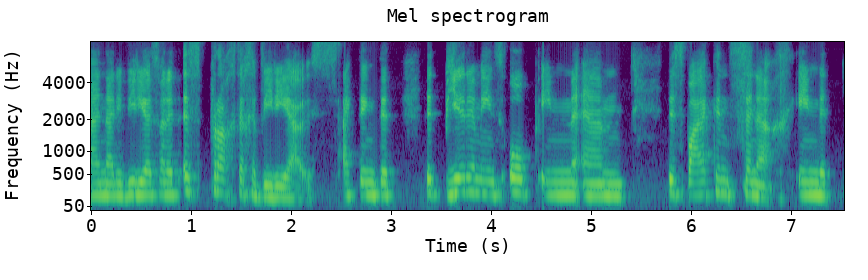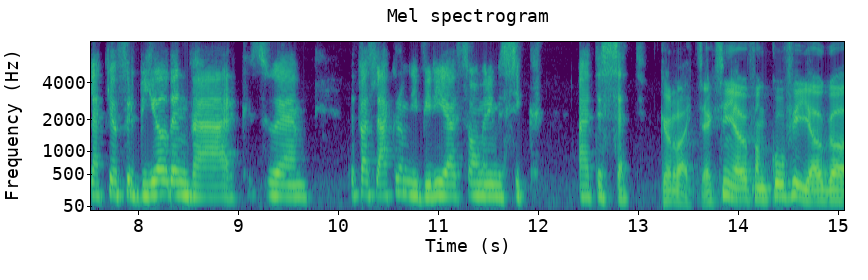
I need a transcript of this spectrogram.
en na die video's want dit is pragtige video's. Ek dink dit dit beere mens op en ehm um, dis baie kinsinnig en dit laat jou verbeelding werk. So um, dit was lekker om die video saam met die musiek uh, te sit. Great. Ek sien jou van koffie, yoga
